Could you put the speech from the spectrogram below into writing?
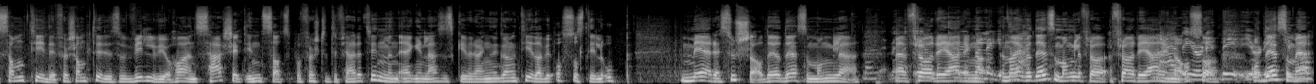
samtidig. For samtidig så vil vi jo ha en særskilt innsats på første til fjerde trinn med en egen leseskriveregnegaranti, der vi også stiller opp mer ressurser. og Det er jo det som mangler men, men, eh, fra regjeringa. Nei, det er det som mangler fra, fra regjeringa også. Det, det, og det som er,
